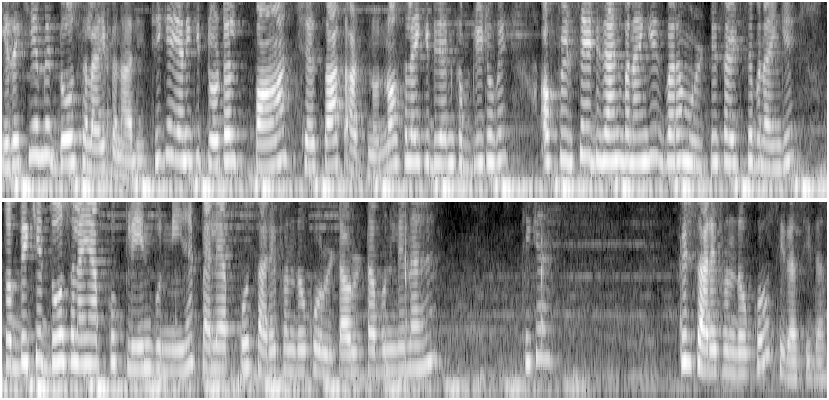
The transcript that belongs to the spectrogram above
ये देखिए, हमने दो सलाई बना ली, ठीक है? यानी कि टोटल पाँच छः सात, आठ, नौ नौ सिलाई की डिज़ाइन कंप्लीट हो गई। अब फिर से डिज़ाइन बनाएँगे, इस बार हम उल्टे साइड से बनाएँगे। तो अब देखिए, दो सिलाई आपको प्लेन बुननी है। पहले आपको सारे फंदों को उल्टा उल्टा बुन लेना है, ठीक है? फिर सारे फंदों को सीधा सीधा।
